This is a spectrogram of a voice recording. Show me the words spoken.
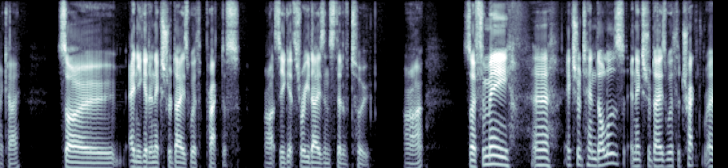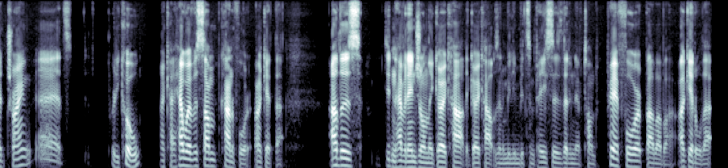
Okay. So, and you get an extra day's worth of practice. Right. So you get three days instead of two. All right. So for me, uh, extra ten dollars, an extra day's worth of track uh, training, uh, it's pretty cool. Okay. However, some can't afford it. I get that. Others didn't have an engine on their go kart. The go kart was in a million bits and pieces. They didn't have time to prepare for it. Blah blah blah. I get all that,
